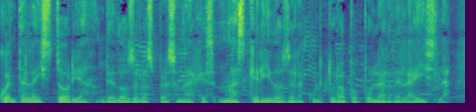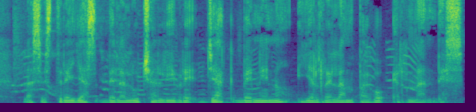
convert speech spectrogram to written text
Cuenta la historia de dos de los personajes más queridos de la cultura popular de la isla, las estrellas de la lucha libre Jack Veneno y El Relámpago Hernández.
